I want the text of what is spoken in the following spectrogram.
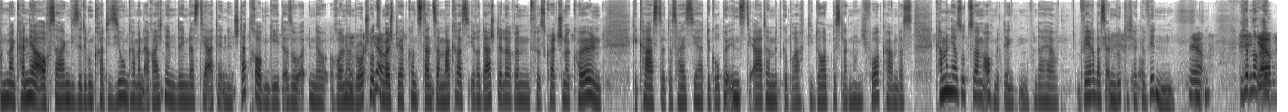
Und man kann ja auch sagen, diese Demokratisierung kann man erreichen, indem das Theater in den Stadtraum geht. Also in der Rollenden Roadshow Ja. zum Beispiel hat Constanza Makras ihre Darstellerin für Scratch Köln gecastet. Das heißt, sie hat eine Gruppe ins Theater mitgebracht, die dort bislang noch nicht vorkam. Das kann man ja sozusagen auch mitdenken. Von daher wäre das ein möglicher Gewinn. Ja. Ich habe noch Ja. ein,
